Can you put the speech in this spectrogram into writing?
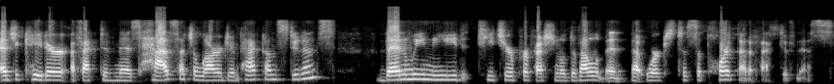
educator effectiveness has such a large impact on students, then we need teacher professional development that works to support that effectiveness.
